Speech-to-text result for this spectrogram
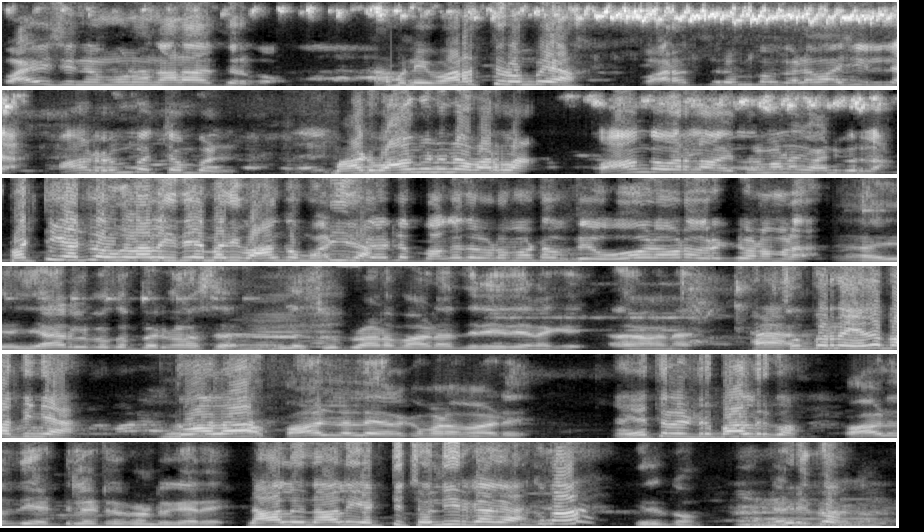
வயசு இன்னும் மூணு நாலாவது இருக்கும். அப்ப நீ வரத்து ரொம்பயா? வரத்து ரொம்ப விலைவாசி இல்ல. மாடு ரொம்ப சம்பல். மாடு வாங்கணும்னா வரலாம். வாங்க வரலாம். எத்தனை மாடு வாங்கி போயிடலாம். பட்டிக்காட்டுல உங்களால இதே மாதிரி வாங்க முடியுதா? பட்டிக்காட்டுல பக்கத்துல விட மாட்டோம். ஓட ஓட விரட்டி நம்மள. ஏரல் பக்கம் பெருங்கலாம் சார் நல்ல சூப்பரான மாடா தெரியுது எனக்கு. சூப்பர்னா எதை பாத்தீங்க தோலா? பால் நல்ல இறக்கமான மாடு. எத்தனை லிட்டர் பால் இருக்கும்? பால் வந்து எட்டு லிட்டர் கொண்டிருக்காரு. நாலு நாலு எட்டு சொல்லியிருக்காங்க. இருக்குமா? இருக்கும். இருக்கும்.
